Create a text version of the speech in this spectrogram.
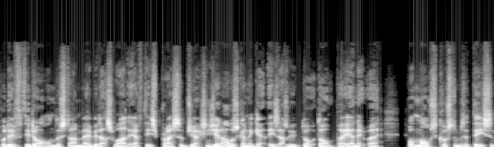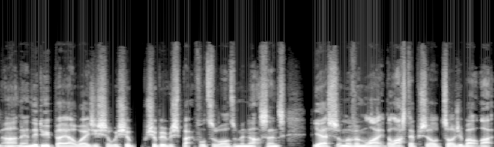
But if they don't understand, maybe that's why they have these price objections. You're always going to get these who don't, don't pay anyway. But most customers are decent, aren't they? And they do pay our wages, so we should should be respectful towards them in that sense. Yeah, some of them, like the last episode, told you about that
